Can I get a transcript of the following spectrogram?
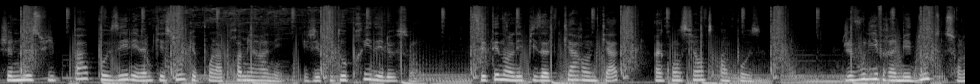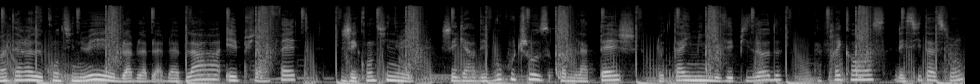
Je ne me suis pas posé les mêmes questions que pour la première année, j'ai plutôt pris des leçons. C'était dans l'épisode 44, Inconsciente en pause. Je vous livrais mes doutes sur l'intérêt de continuer blablabla, bla bla bla, et puis en fait, j'ai continué. J'ai gardé beaucoup de choses comme la pêche, le timing des épisodes, la fréquence, les citations.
